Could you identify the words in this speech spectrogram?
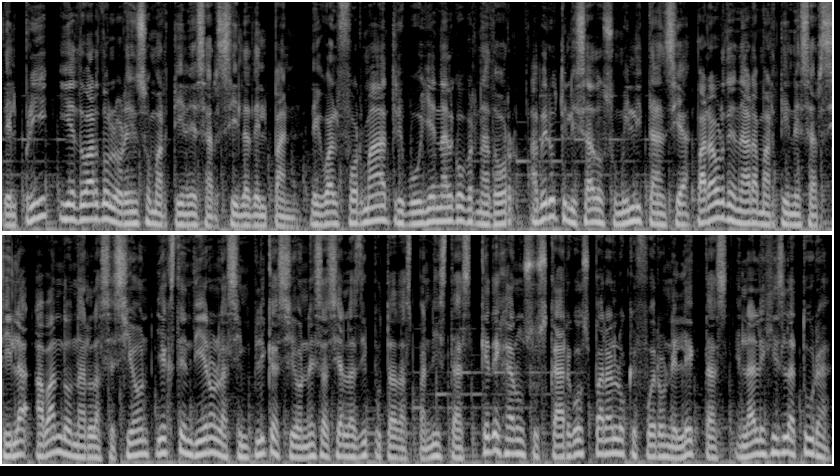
del PRI y Eduardo Lorenzo Martínez Arcila del PAN. De igual forma atribuyen al gobernador haber utilizado su militancia para ordenar a Martínez Arcila abandonar la sesión y extendieron las implicaciones hacia las diputadas panistas que dejaron sus cargos para lo que fueron electas en la legislatura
